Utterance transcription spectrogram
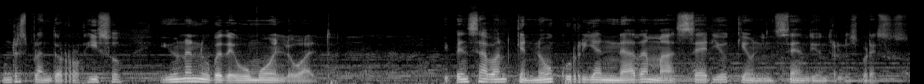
un resplandor rojizo y una nube de humo en lo alto. Y pensaban que no ocurría nada más serio que un incendio entre los brezos.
